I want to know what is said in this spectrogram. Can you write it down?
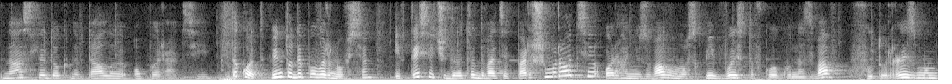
внаслідок невдалої операції. Так от він туди повернувся і в 1921 році організував у Москві виставку, яку назвав футуризмом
